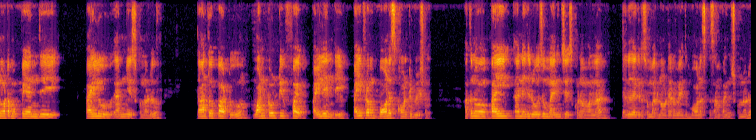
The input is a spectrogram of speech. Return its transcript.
నూట ముప్పై ఎనిమిది పైలు ఎర్న్ చేసుకున్నాడు. దాంతోపాటు వన్ ట్వంటీ ఫైవ్ పైలేంది పై ఫ్రమ్ బోనస్ కాంట్రిబ్యూషన్. అతను పై అనేది రోజు మైనింగ్ చేసుకోవడం వల్ల దగ్గర దగ్గర సుమారు నూట ఇరవై ఐదు బోనస్గా సంపాదించుకున్నాడు.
